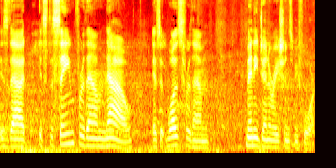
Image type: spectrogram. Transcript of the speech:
is that it's the same for them now as it was for them many generations before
